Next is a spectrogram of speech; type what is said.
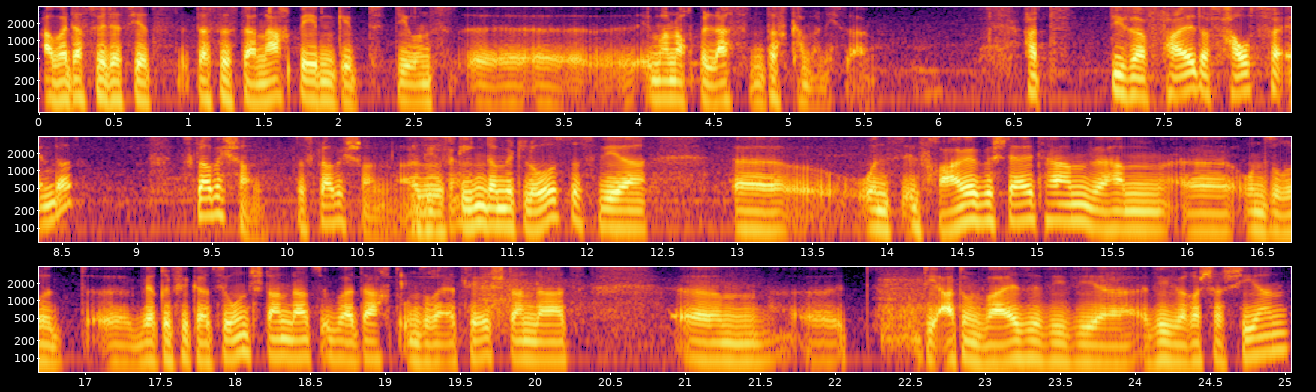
Aber dass wir das jetzt, dass es da Nachbeben gibt, die uns äh, äh immer noch belasten, das kann man nicht sagen. Hat dieser Fall das Haus verändert? Das glaube ich schon. Das glaube ich schon. Also es ging damit los, dass wir äh, uns in Frage gestellt haben. Wir haben äh, unsere äh, Verifikationsstandards überdacht, unsere Erzählstandards, ähm, äh, die Art und Weise, wie wir, wie wir recherchieren.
